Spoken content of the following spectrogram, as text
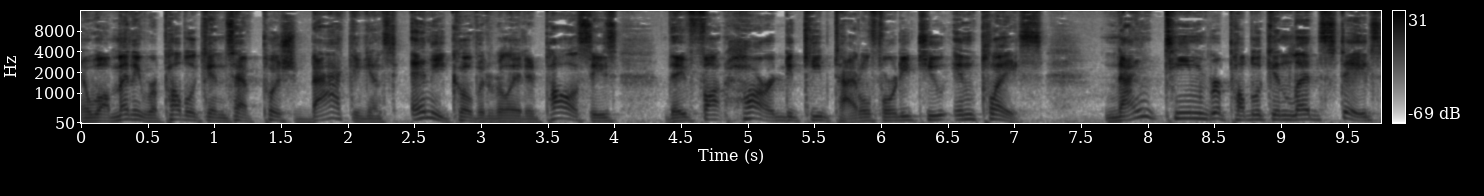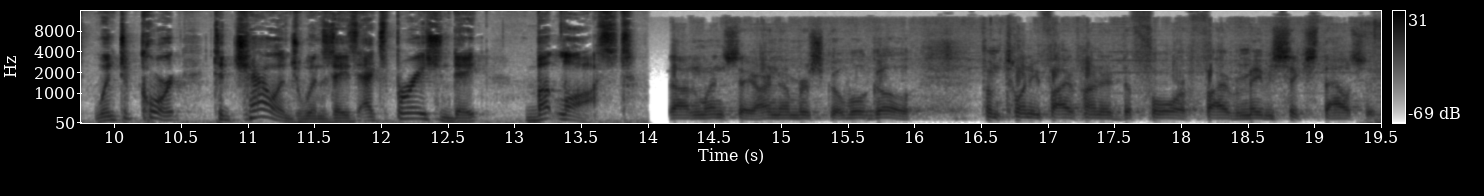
And while many Republicans have pushed back against any COVID related policies, they've fought hard to keep Title 42 in place. 19 Republican led states went to court to challenge Wednesday's expiration date, but lost. On Wednesday, our numbers will go from 2,500 to 4, 5, or maybe 6,000.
